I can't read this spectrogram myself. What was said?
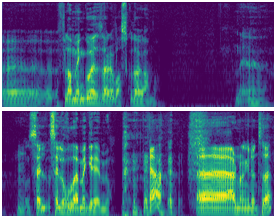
uh, Flamengo, eller så er det Vasco da Gama. Uh, selv, selv holder jeg med Gremio. ja, Er det noen grunn til det?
